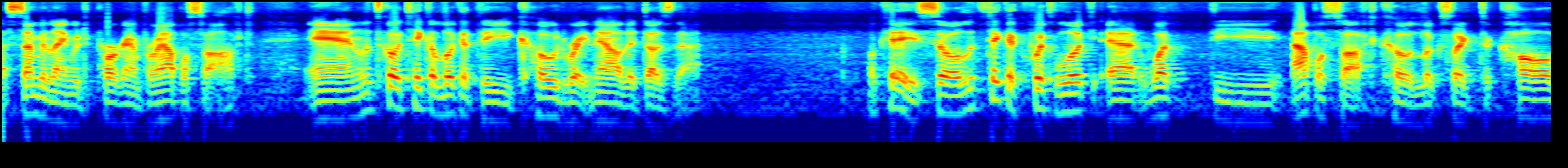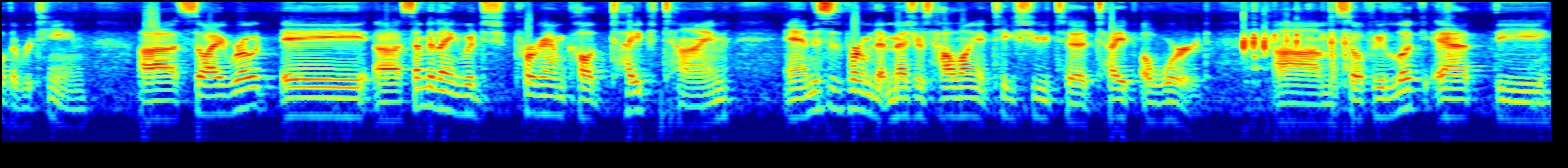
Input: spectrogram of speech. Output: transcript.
assembly language program from AppleSoft. And let's go take a look at the code right now that does that. Okay, so let's take a quick look at what the AppleSoft code looks like to call the routine. Uh, so I wrote a uh, assembly language program called TypeTime, and this is a program that measures how long it takes you to type a word. Um, so if we look at the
